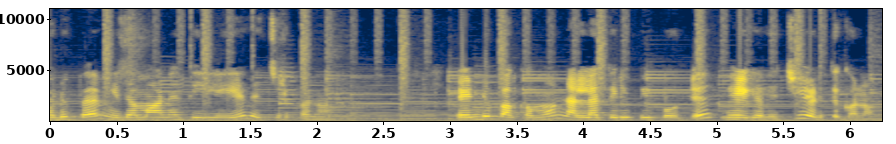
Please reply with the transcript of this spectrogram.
அடுப்பை மிதமான தீலையே வச்சிருக்கணும். ரெண்டு பக்கமும் நல்லா திருப்பி போட்டு வேக வச்சு எடுத்துக்கணும்.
